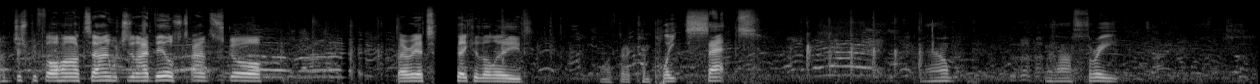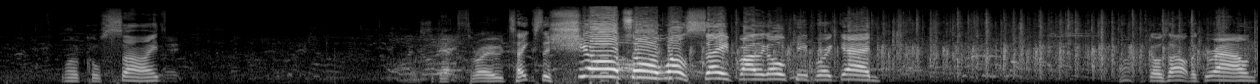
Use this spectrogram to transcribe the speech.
And just before half time, which is an ideal time to score, Bury taking the lead. We've got a complete set now with our three local side. Wants to get through, takes the shot. Oh, well saved by the goalkeeper again. That goes out of the ground.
